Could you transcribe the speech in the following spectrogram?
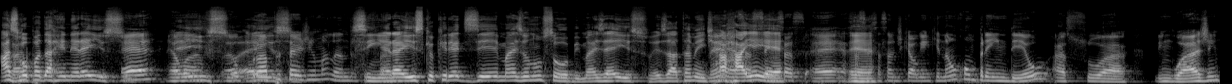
As cara- roupas da Renner é isso. É, é, É uma- isso, é o é próprio isso. Serginho Malandro. Sim, era isso que eu queria dizer, mas eu não soube. Mas é isso, exatamente. Né? Haha, essa é, sensa- é, essa É. sensação de que alguém que não compreendeu a sua linguagem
